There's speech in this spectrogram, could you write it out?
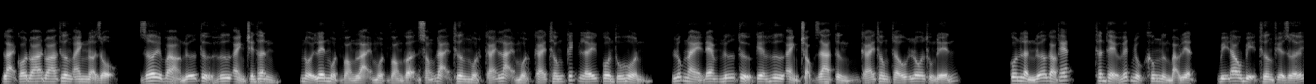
lại có đoá đoá thương anh nở rộ, rơi vào nữ tử hư ảnh trên thân, nổi lên một vòng lại một vòng gợn sóng đại thương một cái lại một cái thống kích lấy côn thú hồn, lúc này đem nữ tử kia hư ảnh chọc ra từng cái thông thấu lô thủng đến. Côn lần nữa gào thét, thân thể huyết nhục không ngừng bạo liệt, bị đau bị thương phía dưới,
